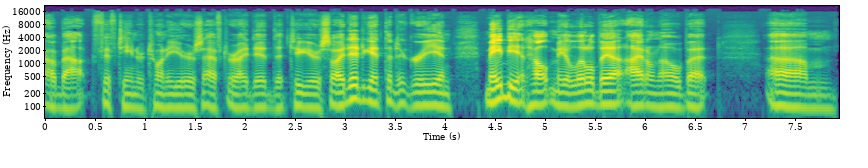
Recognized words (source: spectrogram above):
about 15 or 20 years after I did the two years. So, I did get the degree, and maybe it helped me a little bit. I don't know, but um,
